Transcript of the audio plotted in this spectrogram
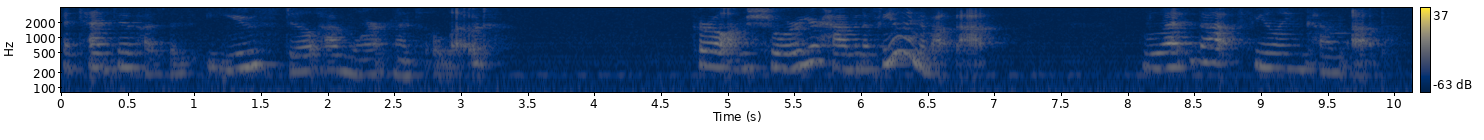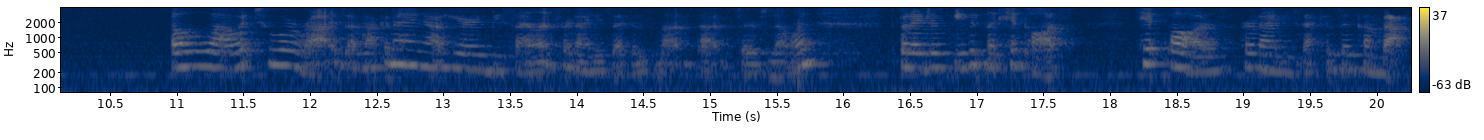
attentive husbands, you still have more mental load. Girl, I'm sure you're having a feeling about that. Let that feeling come up. Allow it to arise. I'm not going to hang out here and be silent for 90 seconds. That, that serves no one. But I just even like hit pause. Hit pause for 90 seconds and come back.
